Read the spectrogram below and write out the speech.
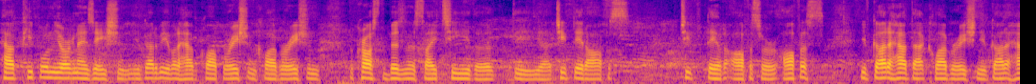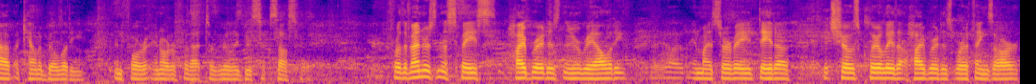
have people in the organization. You've got to be able to have cooperation, collaboration across the business, IT, the the uh, chief data office, chief data officer office. You've got to have that collaboration. You've got to have accountability, and for in order for that to really be successful. For the vendors in the space, hybrid is the new reality. Uh, in my survey data, it shows clearly that hybrid is where things are.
